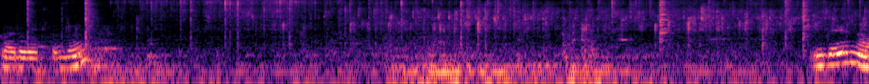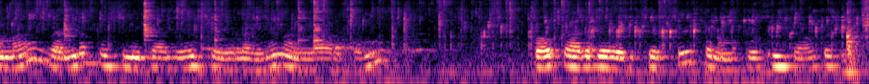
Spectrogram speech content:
கருவேப்பிலை இதே நம்ம வெள்ளை பூசணிக்காகவே செய்யலாங்க நல்லாயிருக்கும் இப்போ கடுகு வெடிச்சிருச்சு இப்போ நம்ம பூசணிக்காக போட்டுக்கலாம்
